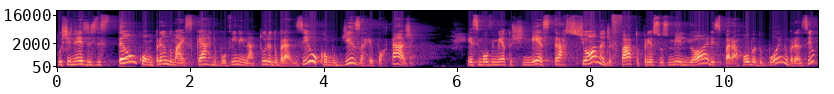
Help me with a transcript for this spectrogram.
Os chineses estão comprando mais carne bovina in natura do Brasil, como diz a reportagem? Esse movimento chinês traciona de fato preços melhores para a arroba do boi no Brasil?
